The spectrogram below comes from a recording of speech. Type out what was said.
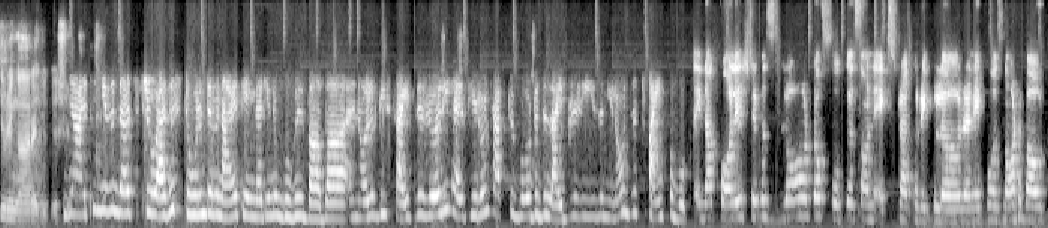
during our education. Yeah i think even that's true. As a student even i think that you know google baba and all of these sites they really help. You don't have to go to the libraries and you know just find for books. In our college there was a lot of focus on extracurricular and it was not about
